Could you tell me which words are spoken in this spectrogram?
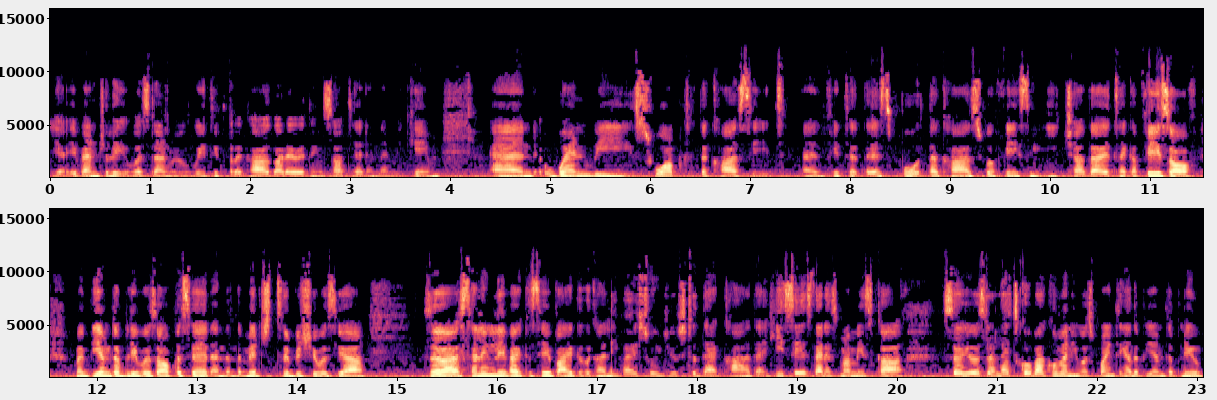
yeah, eventually it was done. We were waiting for the car, got everything sorted, and then we came. And when we swapped the car seat and fitted this, both the cars were facing each other. It's like a face off. My BMW was opposite, and then the Mitsubishi was here. So I was telling Levi to say bye to the car. Levi is so used to that car that he says that is mommy's car. So he was like, let's go back home. And he was pointing at the BMW.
